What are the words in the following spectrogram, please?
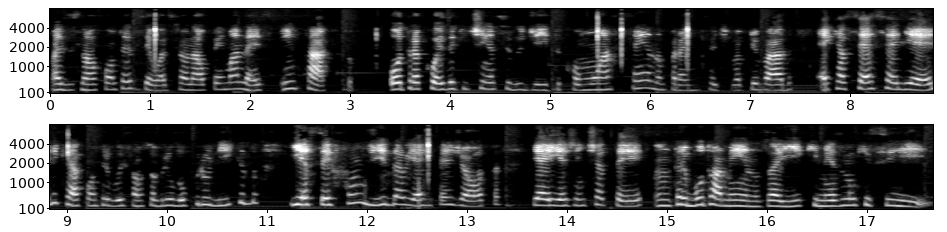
Mas isso não aconteceu, o adicional permanece intacto. Outra coisa que tinha sido dita como um aceno para a iniciativa privada é que a CSLL, que é a contribuição sobre o lucro líquido, ia ser fundida ao IRPJ e aí a gente ia ter um tributo a menos aí, que mesmo que se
